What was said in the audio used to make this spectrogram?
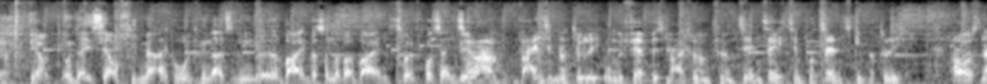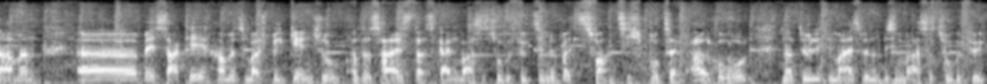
Ja, ja und da ist ja auch viel mehr Alkohol drin als in äh, Wein. Was haben wir beim Wein? 12 Prozent so? Ja, Wein sind natürlich ungefähr bis Maximum 15, 16 Prozent. Es gibt natürlich Ausnahmen. Äh, bei Sake haben wir zum Beispiel Genju, also das heißt, da ist kein Wasser zugefügt, sind wir bei 20% Alkohol. Natürlich, die meisten werden ein bisschen Wasser zugefügt,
